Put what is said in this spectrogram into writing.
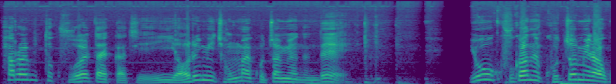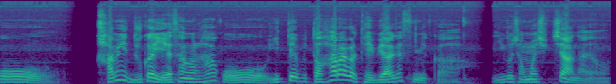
8월부터 9월 달까지 이 여름이 정말 고점이었는데 요 구간을 고점이라고 감히 누가 예상을 하고 이때부터 하락을 대비하겠습니까? 이거 정말 쉽지 않아요.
